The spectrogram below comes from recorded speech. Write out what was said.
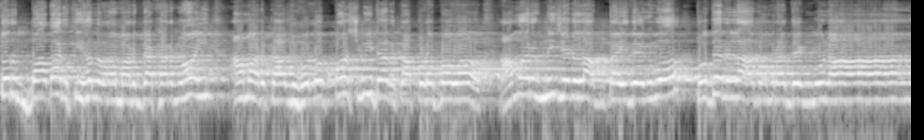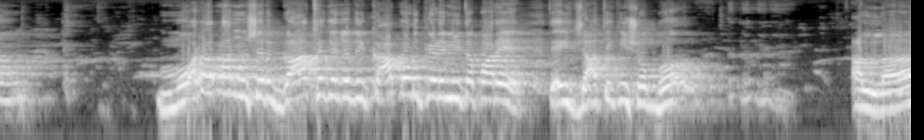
তোর বাবার কি হলো? আমার দেখার নয় আমার কাজ হলো পাঁচ মিটার কাপড় পাওয়া। আমার নিজের লাভটাই দেখব, তোদের লাভ আমরা দেখব না। মরা মানুষের গা থেকে যদি কাপড় কেড়ে নিতে পারে এই জাতি কি সভ্য? আল্লাহ,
